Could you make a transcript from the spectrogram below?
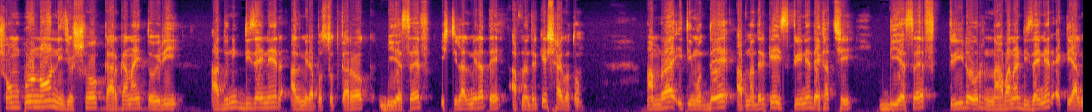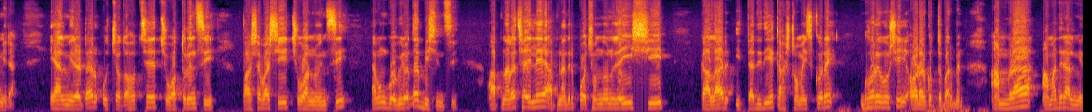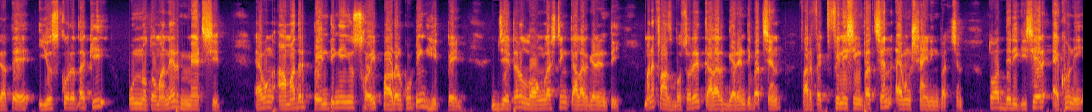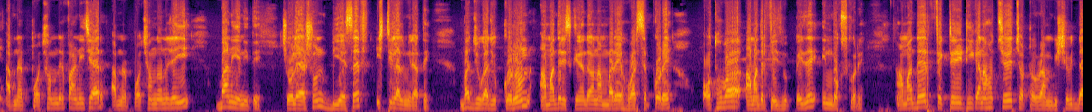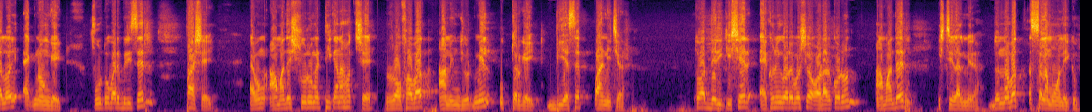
সম্পূর্ণ নিজস্ব কারখানায় তৈরি আধুনিক ডিজাইনের আলমিরা প্রস্তুতকারক বিএসএফ স্টিল আলমিরাতে আপনাদেরকে স্বাগতম। আমরা ইতিমধ্যে আপনাদেরকে স্ক্রিনে দেখাচ্ছি বিএসএফ থ্রি ডোর ডিজাইনের একটি আলমিরা। এই আলমিরাটার উচ্চতা হচ্ছে চুয়াত্তর ইঞ্চি, পাশাপাশি চুয়ান্ন ইঞ্চি এবং গভীরতা বিশ ইঞ্চি। আপনারা চাইলে আপনাদের পছন্দ অনুযায়ী শীট, কালার ইত্যাদি দিয়ে কাস্টমাইজ করে ঘরে বসেই অর্ডার করতে পারবেন। আমরা আমাদের আলমিরাতে ইউজ করে থাকি উন্নত মানের ম্যাট শিট এবং আমাদের পেন্টিংয়ে ইউজ হয় পাউডার কোটিং হিট পেইন্ট যেটার লং লাস্টিং কালার গ্যারেন্টি মানে পাঁচ বছরের কালার গ্যারেন্টি পাচ্ছেন পারফেক্ট ফিনিশিং পাচ্ছেন এবং শাইনিং পাচ্ছেন। তো আর দেরি কিসের? এখনই আপনার পছন্দের ফার্নিচার আপনার পছন্দ অনুযায়ী বানিয়ে নিতে। চলে আসুন বিএসএফ স্টিল আলমিরাতে বা যোগাযোগ করুন আমাদের স্ক্রিনে দেওয়া নাম্বারে হোয়াটসঅ্যাপ করে অথবা আমাদের ফেসবুক পেজে ইনবক্স করে। আমাদের ফ্যাক্টরি ঠিকানা হচ্ছে চট্টগ্রাম বিশ্ববিদ্যালয়, এক নং গেট ফুট ওভার ব্রিজের পাশেই। এবং আমাদের শোরুমের ঠিকানা হচ্ছে রফাবাদ আমিন জুট মিল, উত্তর গেট বিএসএফ ফার্নিচার তো আর দেরি কিসের? এখনই ঘরে বসে অর্ডার করুন আমাদের স্টিল আলমিরা ধন্যবাদ, আসসালামু আলাইকুম।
